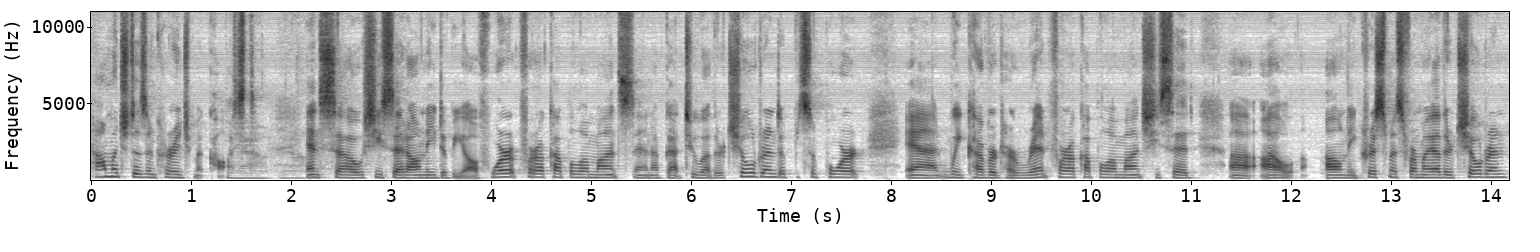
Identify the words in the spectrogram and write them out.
How much does encouragement cost? Yeah, yeah. And so she said, I'll need to be off work for a couple of months, and I've got two other children to support. And we covered her rent for a couple of months. She said, uh, I'll, I'll need Christmas for my other children.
